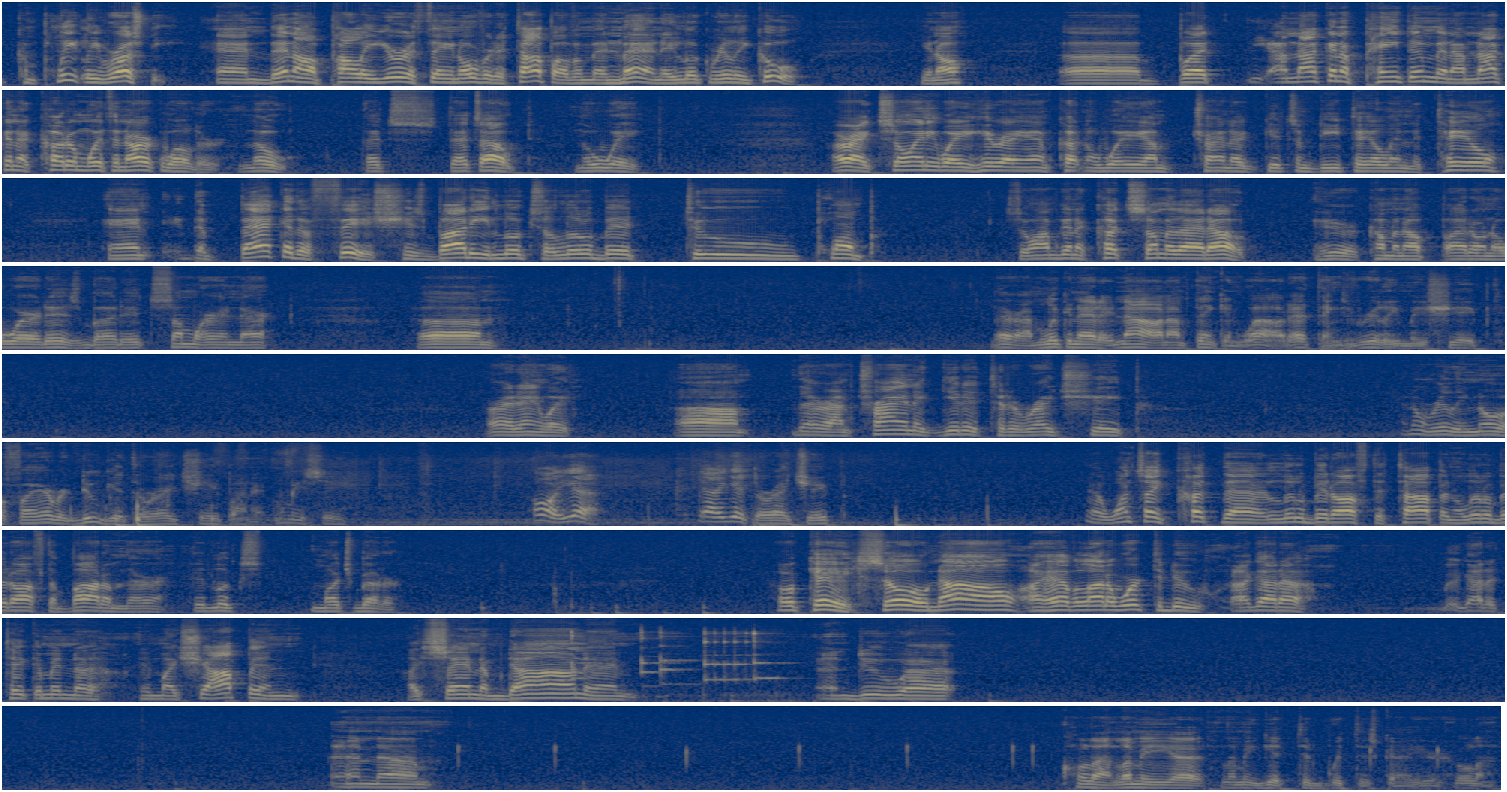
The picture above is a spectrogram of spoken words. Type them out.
completely rusty and then I'll polyurethane over the top of them, and man, they look really cool, you know. Uh, but I'm not going to paint them, and I'm not going to cut them with an arc welder. No, that's that's out. No way. All right, so anyway, here I am cutting away. I'm trying to get some detail in the tail. And the back of the fish, his body looks a little bit too plump. So I'm going to cut some of that out here coming up. I don't know where it is, but it's somewhere in there. Um, there, I'm looking at it now and I'm thinking, wow, that thing's really misshaped. All right, anyway, um, there, I'm trying to get it to the right shape. I don't really know if I ever do get the right shape on it. Let me see. Oh, yeah. Yeah, I get the right shape. Yeah, once I cut that a little bit off the top and a little bit off the bottom there, it looks much better. Okay, so now I have a lot of work to do. I gotta I got to take them in the in my shop and I sand them down and and do uh, and um, hold on let me uh, let me get to with this guy here. Hold on.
